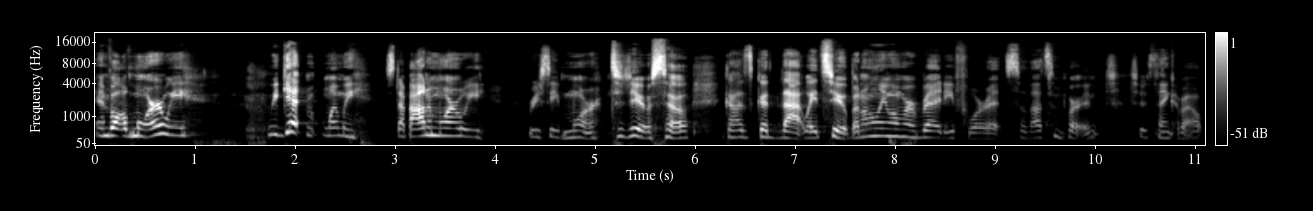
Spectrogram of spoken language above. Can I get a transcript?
involved more, we we get when we step out and more, we receive more to do. So God's good that way too, but only when we're ready for it. So that's important to think about.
